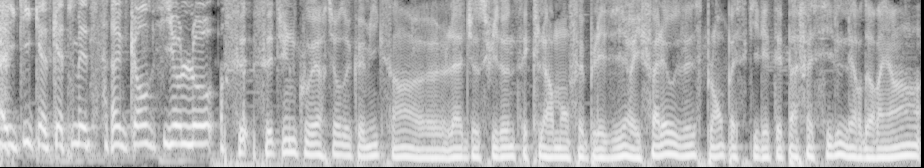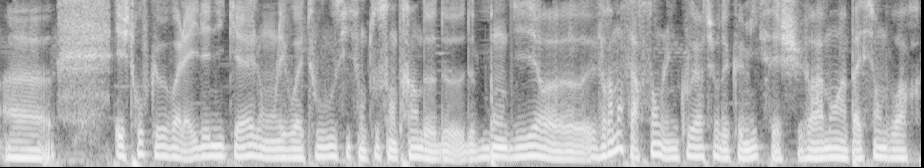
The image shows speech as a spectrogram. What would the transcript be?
high kick à 4 mètres 50, YOLO. C'est une couverture de comics. Hein. Euh, là, Joss Whedon s'est clairement fait plaisir. Il fallait oser ce plan parce qu'il était pas facile, l'air de rien. Et je trouve que voilà, il est nickel. On les voit tous. Ils sont tous en train de, de, de bondir. vraiment, ça ressemble à une couverture de comics. Et je suis vraiment impatient de voir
